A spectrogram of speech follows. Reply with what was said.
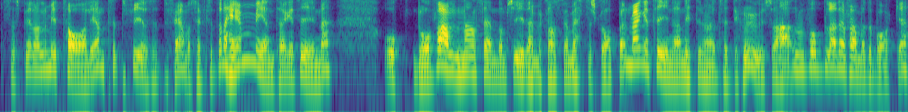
Sen spelade han med Italien 34-35 och sen flyttade han hem igen till Argentina. Och då vann han sen de sydamerikanska mästerskapen med Argentina 1937. Så han wobblade fram och tillbaka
